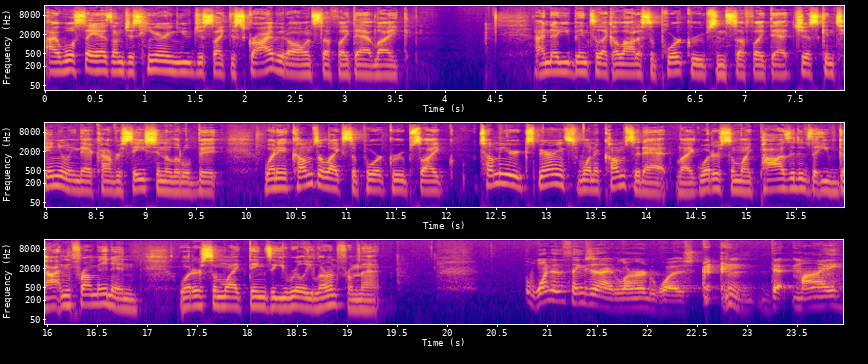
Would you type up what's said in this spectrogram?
I will say, as I'm just hearing you just like describe it all and stuff like that, like I know you've been to like a lot of support groups and stuff like that. Just continuing that conversation a little bit. When it comes to like support groups, like tell me your experience when it comes to that. Like, what are some like positives that you've gotten from it, and what are some like things that you really learned from that? one of the things that I learned was that my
